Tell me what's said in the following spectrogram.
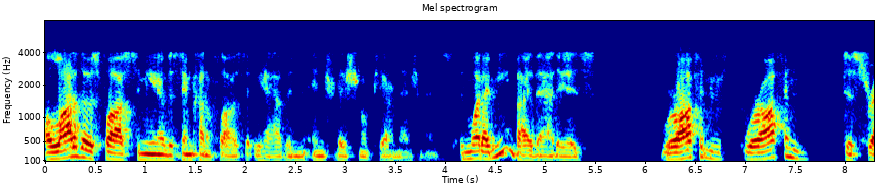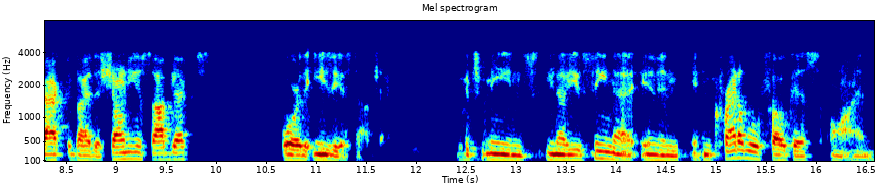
a lot of those flaws to me are the same kind of flaws that we have in, in traditional PR measurements. And what I mean by that is we're often we're often distracted by the shiniest object or the easiest object, which means you know you've seen a, an incredible focus on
